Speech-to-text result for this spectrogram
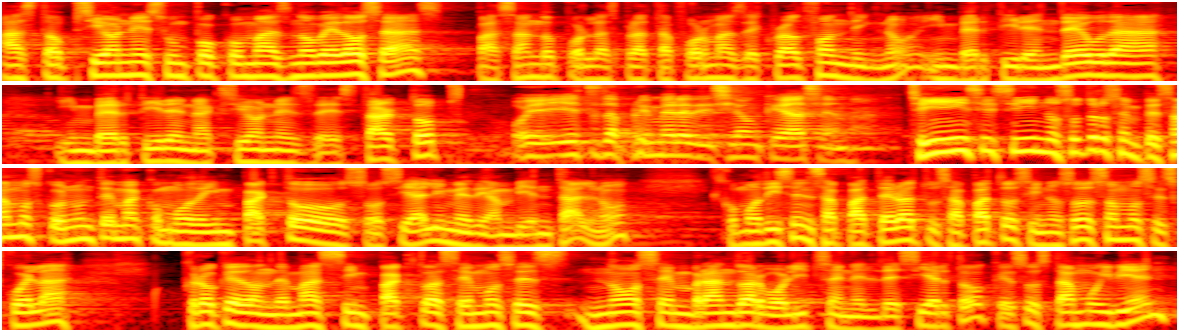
hasta opciones un poco más novedosas, pasando por las plataformas de crowdfunding, ¿no? Invertir en deuda, invertir en acciones de startups. Oye, y esta es la primera edición que hacen. Sí, sí, sí. Nosotros empezamos con un tema como de impacto social y medioambiental, ¿no? Como dicen zapatero a tus zapatos, y nosotros somos escuela, creo que donde más impacto hacemos es no sembrando arbolitos en el desierto, que eso está muy bien,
